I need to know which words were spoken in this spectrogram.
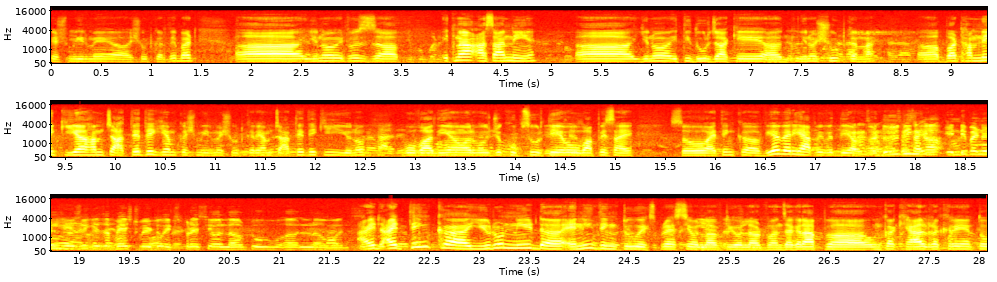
कश्मीर में शूट करते but you know it was इतना आसान नहीं है। यू नो इतनी दूर जाके यू नो शूट करना। बट हमने किया हम चाहते थे कि हम कश्मीर में शूट करें। हम चाहते थे कि यू नो वो वादियाँ और वो जो खूबसूरती है वो वापस आए। So I think we are very happy with the outcome do you think independent music is the best way to express your love to love once I, I think uh, you don't need uh, anything to express your love to your loved ones. अगर आप uh, उनका ख्याल रख रहे हैं तो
